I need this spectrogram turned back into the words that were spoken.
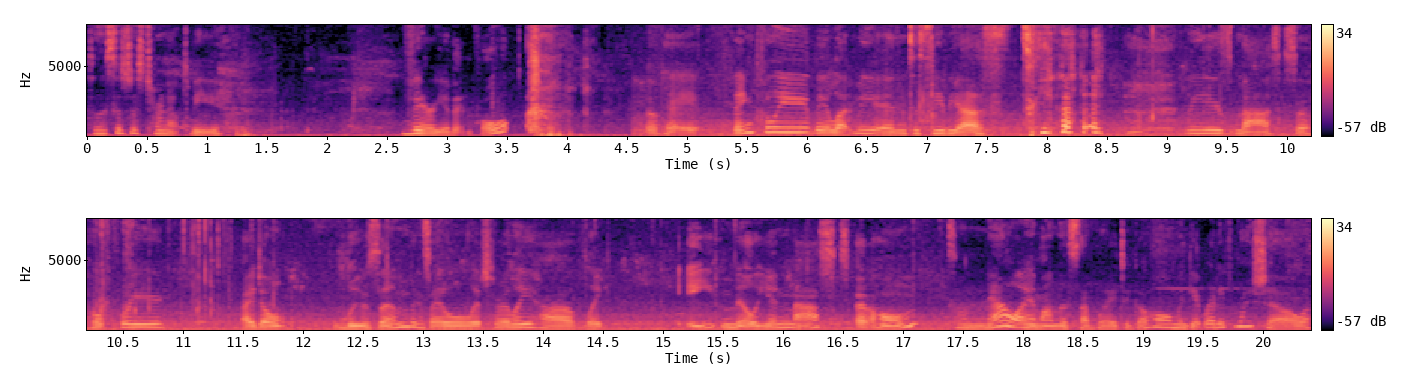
So this has just turned out to be very eventful. okay, thankfully they let me into CVS to get these masks. So hopefully I don't lose them because I literally have like 8 million masks at home. So now I am on the subway to go home and get ready for my show.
